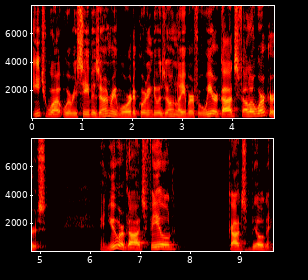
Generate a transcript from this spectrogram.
each one will receive his own reward according to his own labor, for we are God's fellow workers. And you are God's field, God's building.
